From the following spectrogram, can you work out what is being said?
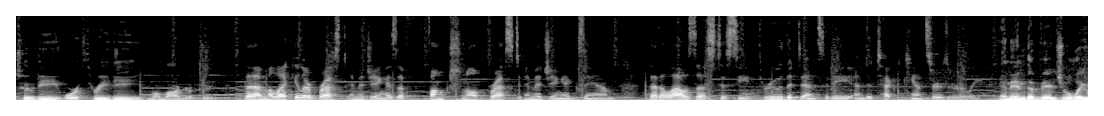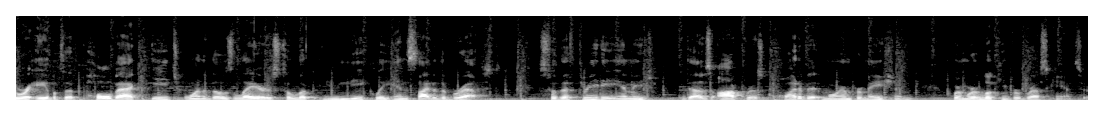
2D or 3D mammography. The molecular breast imaging is a functional breast imaging exam that allows us to see through the density and detect cancers early. And individually, we're able to pull back each one of those layers to look uniquely inside of the breast. So the 3D image does offer us quite a bit more information when we're looking for breast cancer,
